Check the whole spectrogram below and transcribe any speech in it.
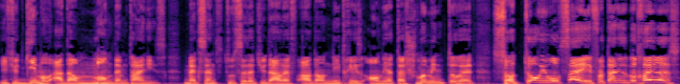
If you'd gimel adar mon them tinies, makes sense to say that Yudalef adar nitri is only a tashlum to it. So too we will say for tinies b'cheres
